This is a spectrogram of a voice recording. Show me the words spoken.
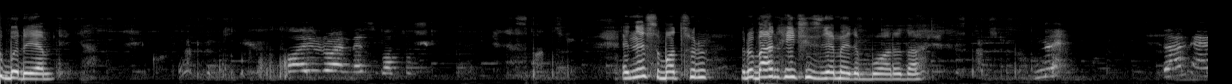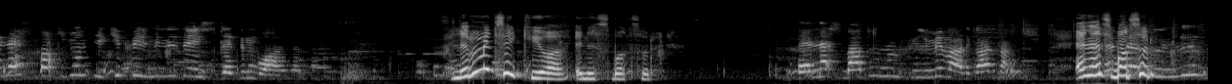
Komik YouTuber'ıyım. Hayır o Enes Batur. Enes Batur'u ben hiç izlemedim bu arada. Ne? Ben Enes Batur'un iki filmini de izledim bu arada. Film mi çekiyor Enes Batur? Enes Batur'un filmi var kardeş. Enes Hem de Batur ünlü,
